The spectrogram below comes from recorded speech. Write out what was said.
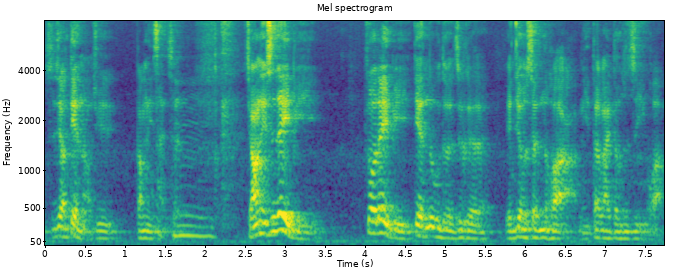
是叫电脑去帮你产生。假如你是类比。做类比电路的这个研究生的话，你大概都是自己画，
